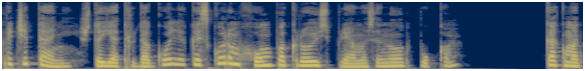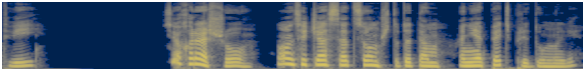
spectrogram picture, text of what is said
причитаний, что я трудоголик и скорым хом покроюсь прямо за ноутбуком. Как Матвей? Все хорошо. Он сейчас с отцом что-то там, они опять придумали.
